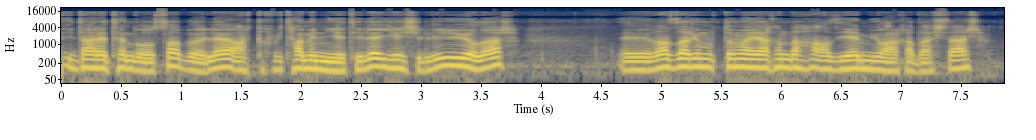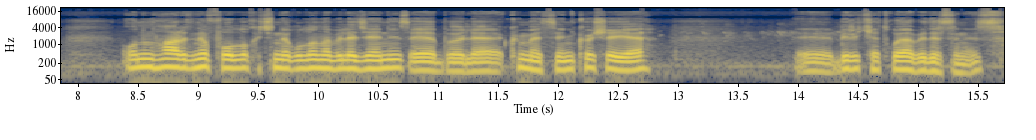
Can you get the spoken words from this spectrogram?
İdareten de olsa böyle artık vitamin niyetiyle yeşilliği yiyorlar. E, gazlar yumurtlamaya yakın az yemiyor arkadaşlar. Onun haricinde folluk içinde kullanabileceğiniz e, böyle kümesin köşeye e, biriket koyabilirsiniz.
